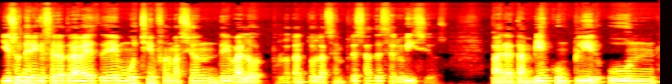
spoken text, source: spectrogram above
Y eso tiene que ser a través de mucha información de valor. Por lo tanto, las empresas de servicios, para también cumplir un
